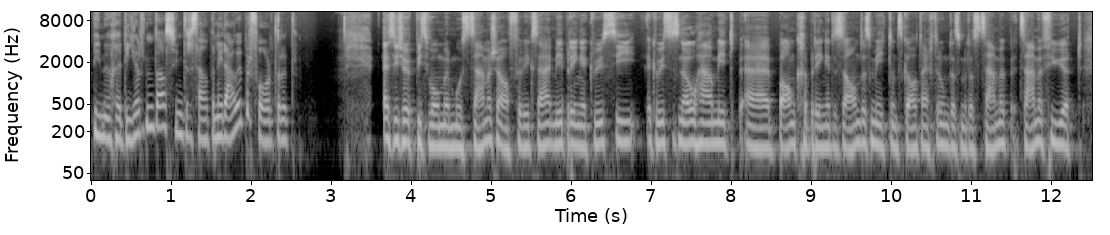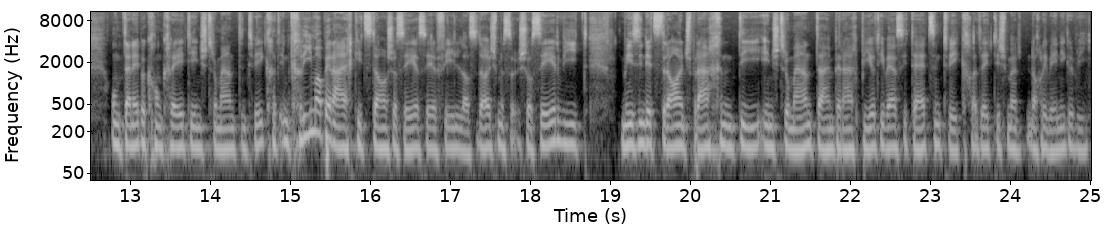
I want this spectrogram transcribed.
Wie machen ihr denn das? Sind ihr selber nicht auch überfordert? Es ist etwas, wo man zusammenarbeiten muss. Wie gesagt, wir bringen gewisse, ein gewisses Know-how mit, äh, Banken bringen das anders mit und es geht eigentlich darum, dass man das zusammen, zusammenführt und dann eben konkrete Instrumente entwickelt. Im Klimabereich gibt es da schon sehr, sehr viel. Also da ist man schon sehr weit. Wir sind jetzt daran, entsprechend die Instrumente im Bereich Biodiversität zu entwickeln. Dort ist man noch ein weniger weit.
